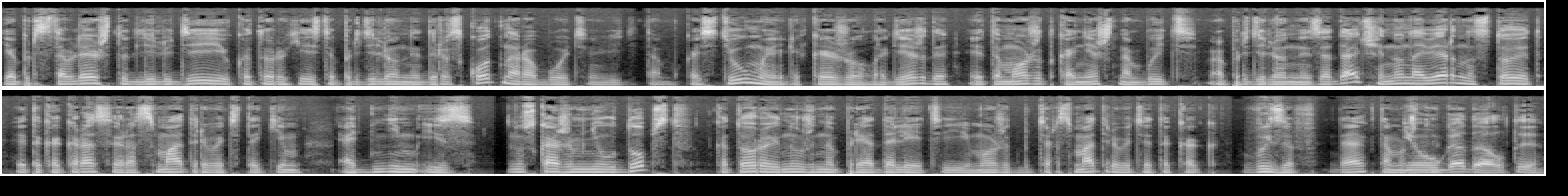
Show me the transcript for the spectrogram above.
я представляю, что для людей, у которых есть определенный дресс-код на работе в виде там костюма или casual одежды, это может, конечно, быть определенной задачей, но, наверное, стоит это как раз и рассматривать таким одним из ну, скажем, неудобств, которые нужно преодолеть, и, может быть, рассматривать это как вызов, да, к тому, Не что... угадал ты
